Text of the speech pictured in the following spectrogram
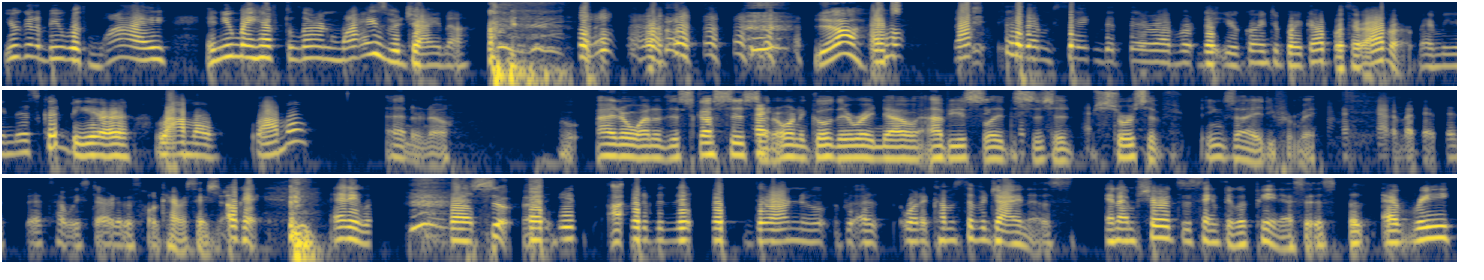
you're going to be with Y, and you may have to learn Y's vagina. yeah. Not that I'm saying that they're ever that you're going to break up with her ever. I mean, this could be a Lamo. Lamo? I don't know. I don't want to discuss this. I don't want to go there right now. Obviously, this is a source of anxiety for me. I about that. That's, that's how we started this whole conversation. Okay. Anyway, but So, uh, but, if, but, but, but there are new uh, when it comes to vaginas, and I'm sure it's the same thing with penises. But every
